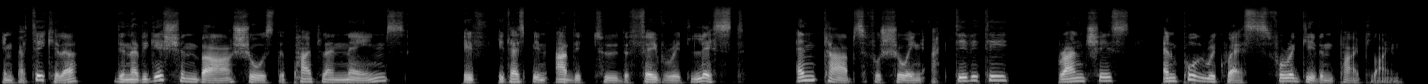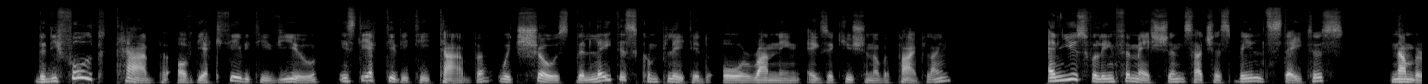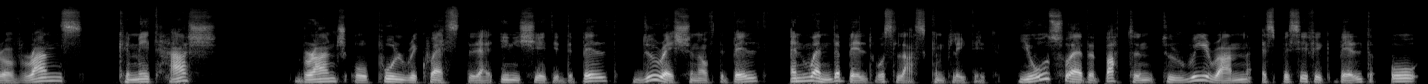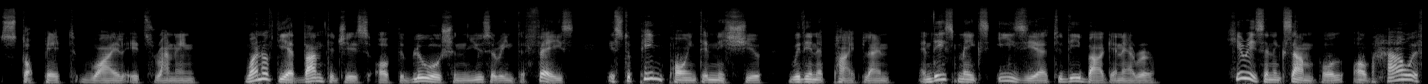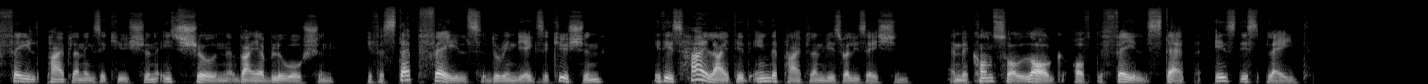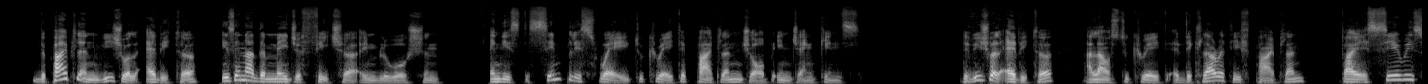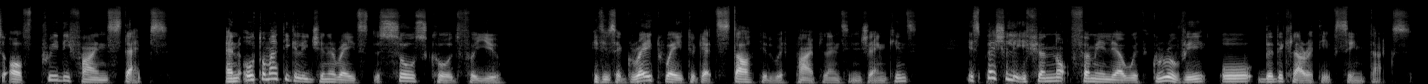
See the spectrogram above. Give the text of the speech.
In particular, the navigation bar shows the pipeline names, if it has been added to the favorite list, and tabs for showing activity, branches, and pull requests for a given pipeline. The default tab of the activity view is the activity tab, which shows the latest completed or running execution of a pipeline, and useful information such as build status, number of runs, commit hash, branch or pull request that initiated the build, duration of the build, and when the build was last completed. You also have a button to rerun a specific build or stop it while it's running. One of the advantages of the Blue Ocean user interface is to pinpoint an issue within a pipeline, and this makes easier to debug an error. Here is an example of how a failed pipeline execution is shown via Blue Ocean. If a step fails during the execution, it is highlighted in the pipeline visualization, and the console log of the failed step is displayed. The pipeline visual editor is another major feature in Blue Ocean. and is the simplest way to create a pipeline job in Jenkins. The visual editor allows to create a declarative pipeline via a series of predefined steps and automatically generates the source code for you. It is a great way to get started with pipelines in Jenkins, especially if you're not familiar with Groovy or the declarative syntax.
